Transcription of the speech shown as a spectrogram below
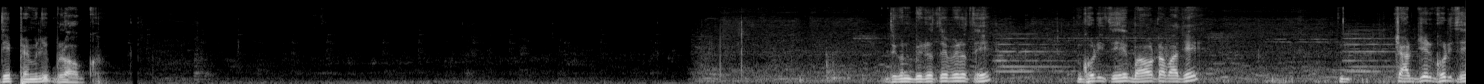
দেব ফ্যামিলি ব্লগ। দেখুন, বেরোতে বেরোতে ঘড়িতে বারোটা বাজে। চার্জের ঘড়িতে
